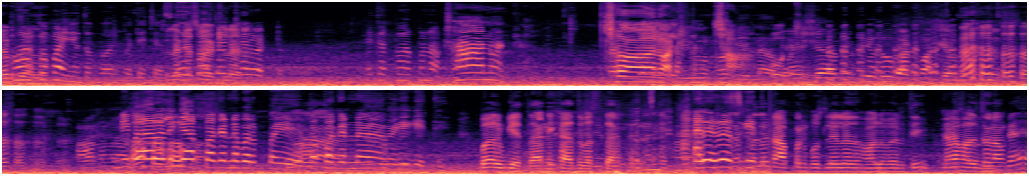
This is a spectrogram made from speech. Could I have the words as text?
तड बर्फ झालं. पाहिजे होतं बर्फ त्याच्यात. तुला बर्फ कसं वाटलं? छान वाटतं. त्याच्यात बर्फ नव्हता. छान वाटलं. छान वाटलं. छान. ओके. मी बाहेर आले की आप्पाकडनं बर्फ हे, पप्पाकडनं हे घेते. बर्फ घेता आणि खात बसता. अरे रस घेते. आता आपण पोचलेलो हॉलवरती. काय हॉलचं नाव काय?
